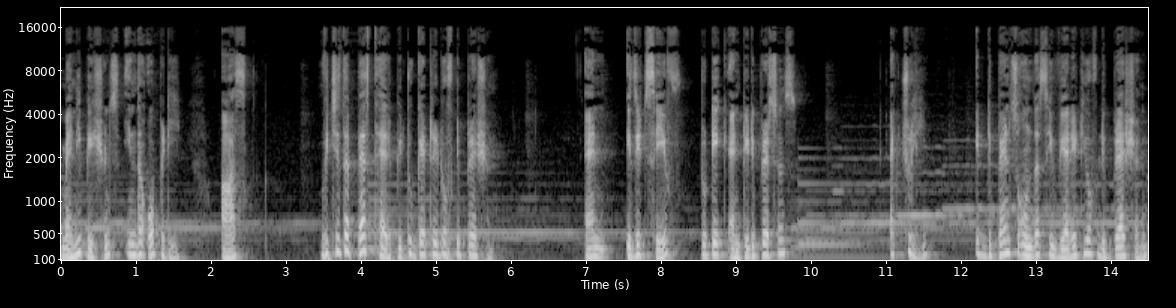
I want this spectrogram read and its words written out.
Many patients in the OPD ask which is the best therapy to get rid of depression? And is it safe to take antidepressants? Actually, it depends on the severity of depression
